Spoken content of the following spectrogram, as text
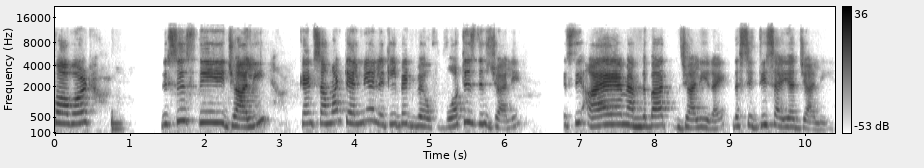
forward this is the jali can someone tell me a little bit what is this jali it's the IIM Ahmedabad Jali, right? The Siddhi Sayyad Jali.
